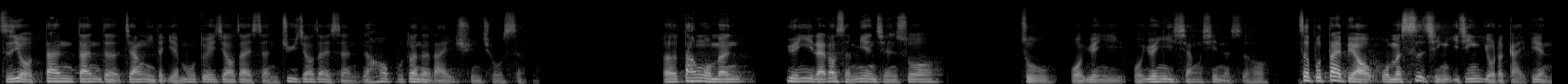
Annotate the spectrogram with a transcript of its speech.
只有单单的将你的眼目对焦在神，聚焦在神，然后不断的来寻求神。而当我们愿意来到神面前说：“主，我愿意，我愿意相信的时候，这不代表我们事情已经有了改变，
